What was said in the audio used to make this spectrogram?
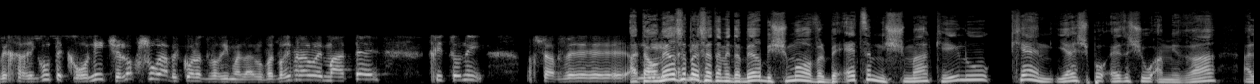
וחריגות עקרונית שלא קשורה בכל הדברים הללו, והדברים הללו הם מעטה חיצוני. עכשיו, אה, אתה אומר אבל שאתה מדבר בשמו, אבל בעצם נשמע כאילו, כן, יש פה איזושהי אמירה על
